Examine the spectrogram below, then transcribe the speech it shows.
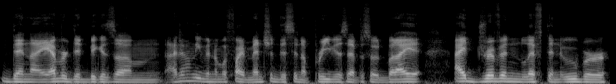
than I ever did because um I don't even know if I mentioned this in a previous episode but I I'd driven Lyft and Uber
